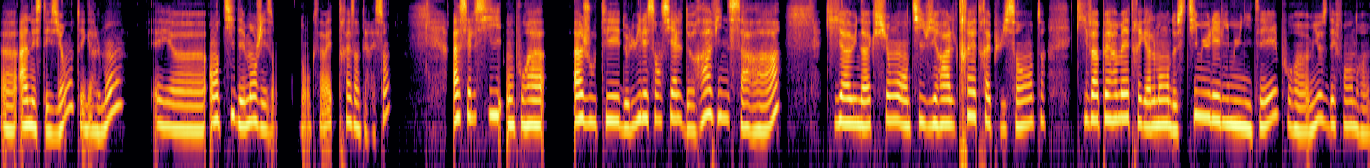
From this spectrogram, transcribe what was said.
anesthésiante également, et anti-démangeaison. Donc, ça va être très intéressant. À celle-ci, on pourra ajouter de l'huile essentielle de Ravinsara qui a une action antivirale très très puissante, qui va permettre également de stimuler l'immunité pour euh, mieux se défendre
